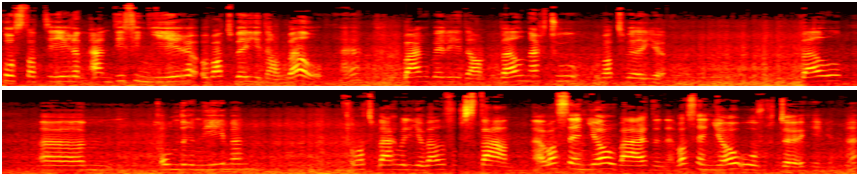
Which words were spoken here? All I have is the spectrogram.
constateren en definiëren wat wil je dan wel. Hè? Waar wil je dan wel naartoe? Wat wil je wel um, ondernemen? Wat, waar wil je wel voor staan? En wat zijn jouw waarden? Wat zijn jouw overtuigingen? Hè?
